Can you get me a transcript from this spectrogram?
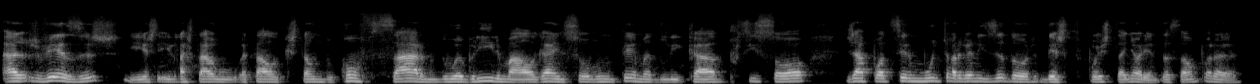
às vezes, e, este, e lá está o, a tal questão do confessar-me, do abrir-me a alguém sobre um tema delicado, por si só, já pode ser muito organizador, desde que depois tenha orientação para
